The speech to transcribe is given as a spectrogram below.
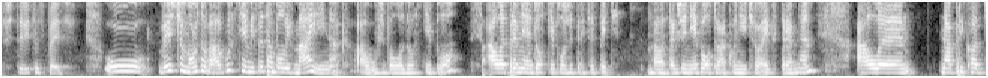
45. U, vieš čo, možno v auguste, my sme tam boli v maji inak a už bolo dosť teplo, ale pre mňa je dosť teplo, že 35. Mm-hmm. A, takže nebolo to ako niečo extrémne. Ale napríklad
